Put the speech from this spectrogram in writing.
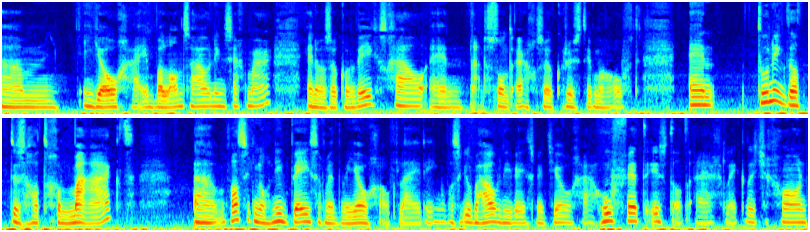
Um, in yoga, in balanshouding, zeg maar. En er was ook een weegschaal en nou, er stond ergens ook rust in mijn hoofd. En toen ik dat dus had gemaakt, uh, was ik nog niet bezig met mijn yogaopleiding. Was ik überhaupt niet bezig met yoga. Hoe vet is dat eigenlijk? Dat je gewoon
